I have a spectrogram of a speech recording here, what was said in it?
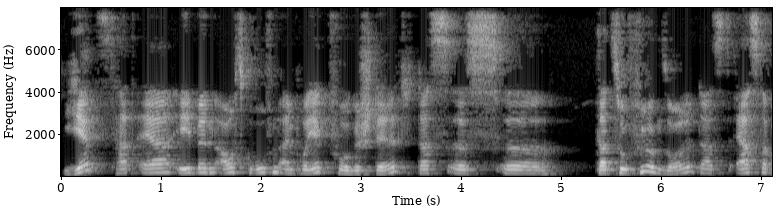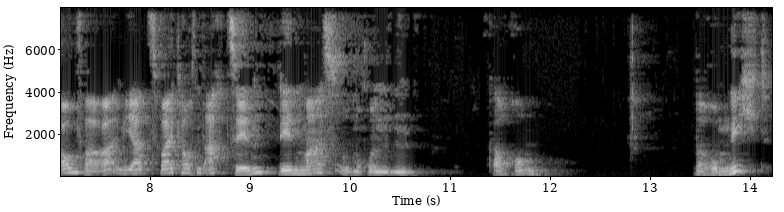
jetzt hat er eben ausgerufen ein Projekt vorgestellt, das es äh, dazu führen soll, dass erste Raumfahrer im Jahr 2018 den Mars umrunden. Warum? Warum nicht?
